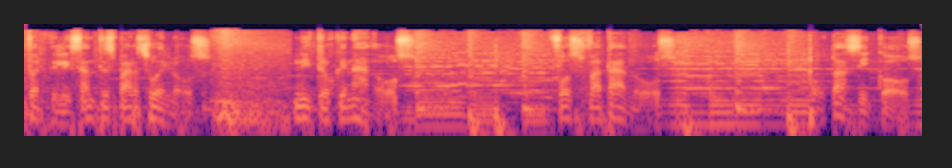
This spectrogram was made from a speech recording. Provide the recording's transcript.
fertilizantes para suelos, nitrogenados, fosfatados, potásicos,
